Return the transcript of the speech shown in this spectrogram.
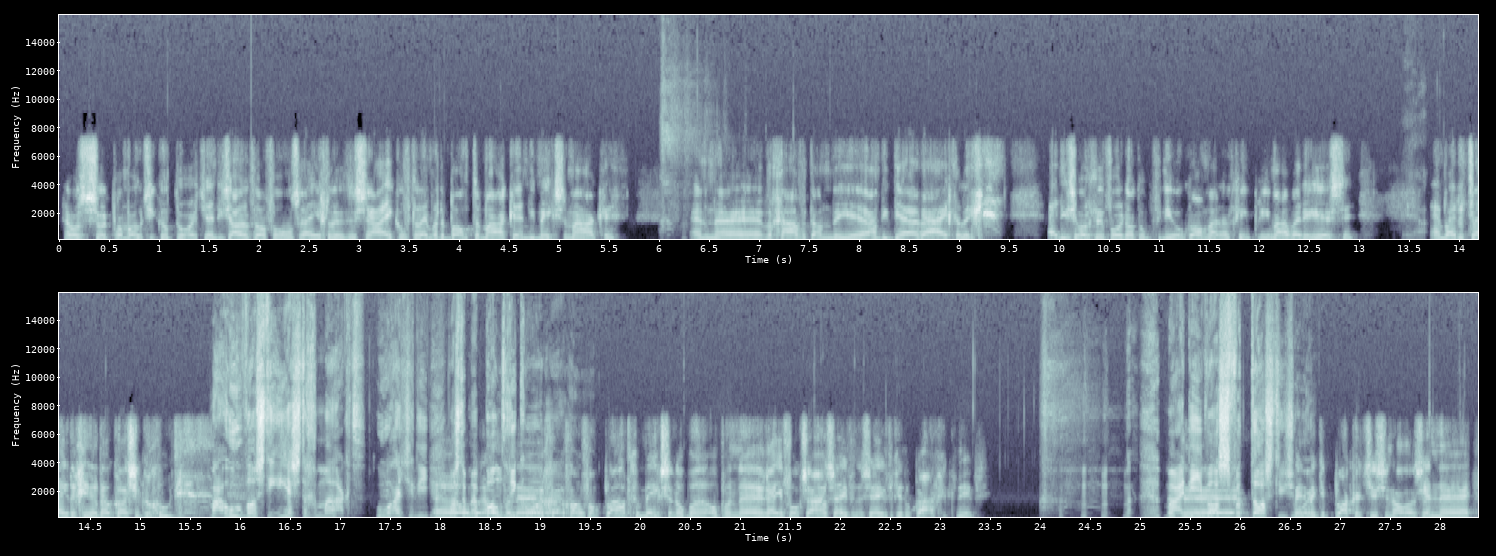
Dat was een soort promotiekantoortje. En die zou het wel voor ons regelen. Dus nou, ik hoefde alleen maar de band te maken en die mix te maken. En eh, we gaven het aan die, eh, aan die derde eigenlijk. En die zorgde ervoor dat het op vinyl kwam. Maar dat ging prima bij de eerste. ja. En bij de tweede ging het ook hartstikke goed. Maar hoe was die eerste gemaakt? Hoe had je die? Eh, Was op met eh, bandrecorder? ge- gewoon van plaat gemixt en op een, op een eh, Revox A77 in elkaar geknipt. Maar met, die eh, was fantastisch hoor. met die plakkertjes en alles. En eh,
